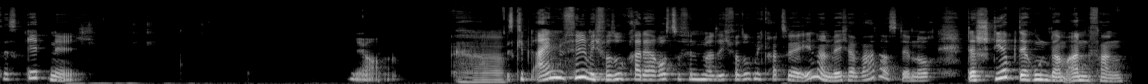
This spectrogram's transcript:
Das geht nicht. Ja. Äh, Es gibt einen Film, ich versuche gerade herauszufinden, also ich versuche mich gerade zu erinnern, welcher war das denn noch? Da stirbt der Hund am Anfang.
